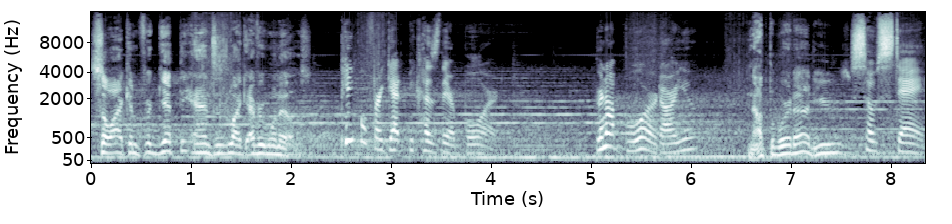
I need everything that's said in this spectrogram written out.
So I can forget the answers like everyone else. People forget because they're bored. You're not bored, are you? Not the word I'd use. So stay.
